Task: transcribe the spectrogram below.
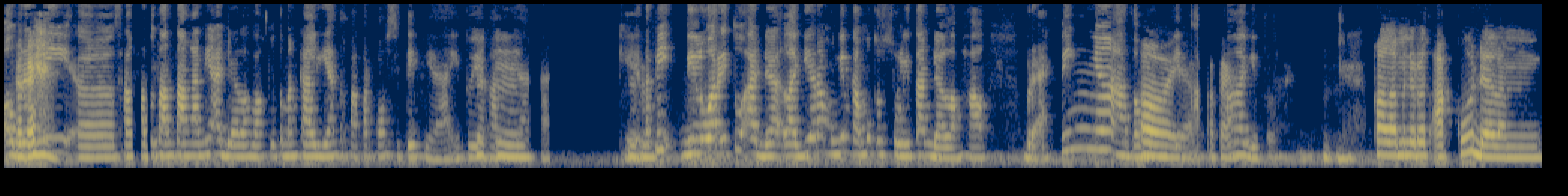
Oh berarti okay. uh, salah satu tantangannya adalah waktu teman kalian terpapar positif ya, itu ya mm -hmm. kalian. Oke, okay. mm -hmm. tapi di luar itu ada lagi orang mungkin kamu kesulitan dalam hal beraktingnya atau oh, mungkin iya. apa okay. gitu. Kalau menurut aku dalam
